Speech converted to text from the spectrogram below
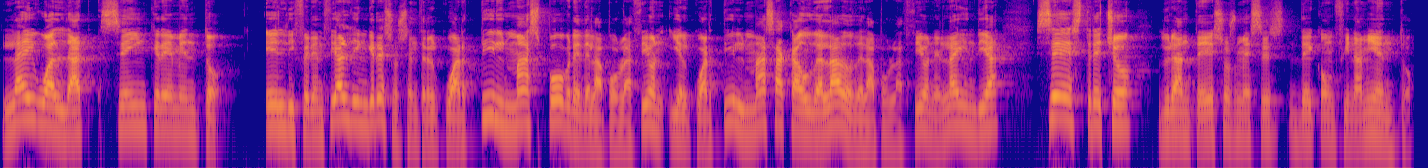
la igualdad se incrementó. El diferencial de ingresos entre el cuartil más pobre de la población y el cuartil más acaudalado de la población en la India se estrechó durante esos meses de confinamiento.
